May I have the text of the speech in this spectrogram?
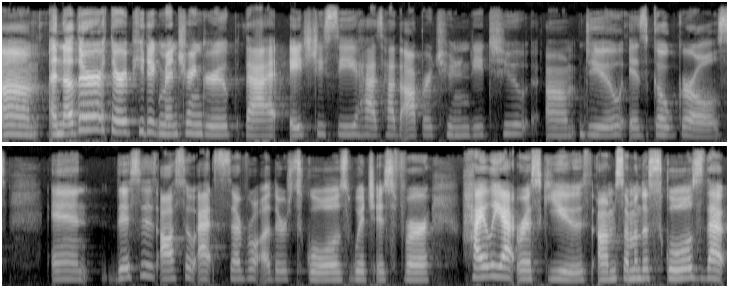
Um, another therapeutic mentoring group that HTC has had the opportunity to um, do is Go Girls. And this is also at several other schools, which is for highly at risk youth. Um, some of the schools that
